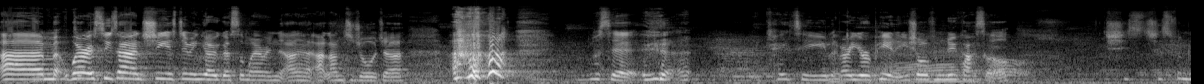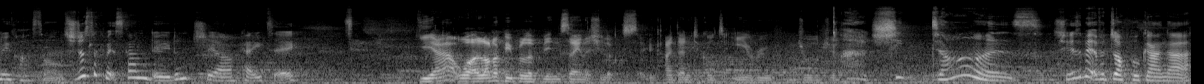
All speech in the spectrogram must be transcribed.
Um, whereas Suzanne, she is doing yoga somewhere in uh, Atlanta, Georgia. What's it? Katie, you look very European. Are you sure from Newcastle? She's she's from Newcastle. She does look a bit Scandu, doesn't she, our Katie? Yeah, well, a lot of people have been saying that she looks identical to Iru from Georgia. She does. She is a bit of a doppelganger.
